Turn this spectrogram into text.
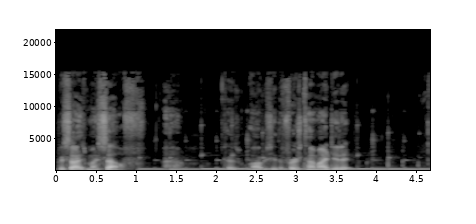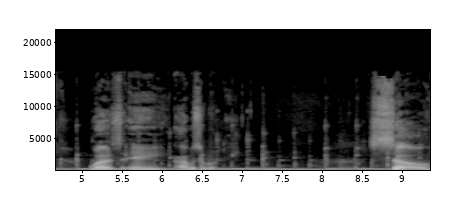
besides myself, because um, obviously the first time I did it was a I was a rookie. So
